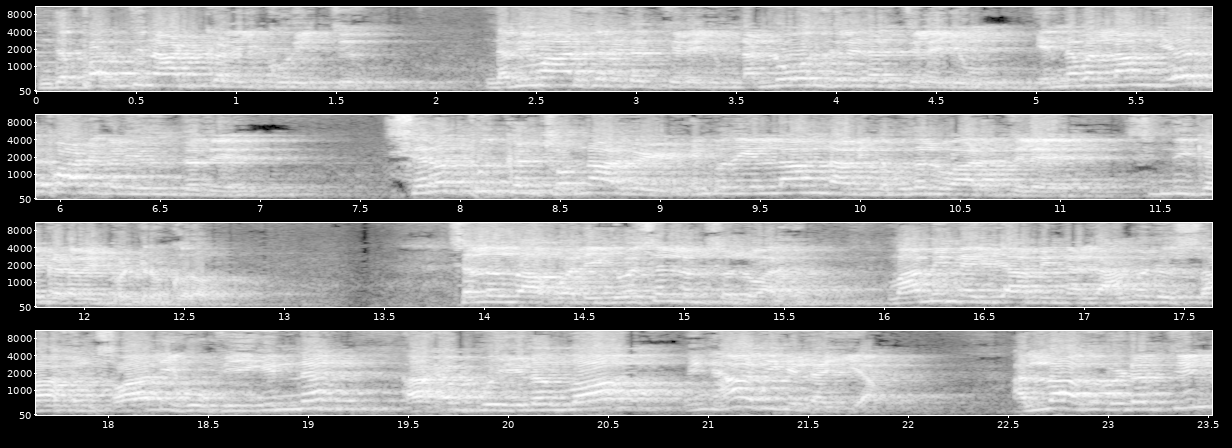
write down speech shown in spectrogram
இந்த பத்து நாட்களை குறித்து நபிமார்களிடத்திலேயும் நல்லோர்களிடத்திலேயும் என்னவெல்லாம் ஏற்பாடுகள் இருந்தது சிறப்புகள் சொன்னார்கள் என்பதையெல்லாம் நாம் இந்த முதல் வாரத்திலே சிந்திக்க கடமைப்பட்டிருக்கிறோம். செல்லல்லாஹு அலைஹி வஸல்லம் சொல்வார்கள். ஐயா ஐயாமின் அல் அமலு சாஹின் சாலிஹு ஃபீஹின்ன அஹப்பு இலல்லாஹ் மின் ஹாதிஹில் ஐயாம். அல்லாஹ்விடத்தில்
